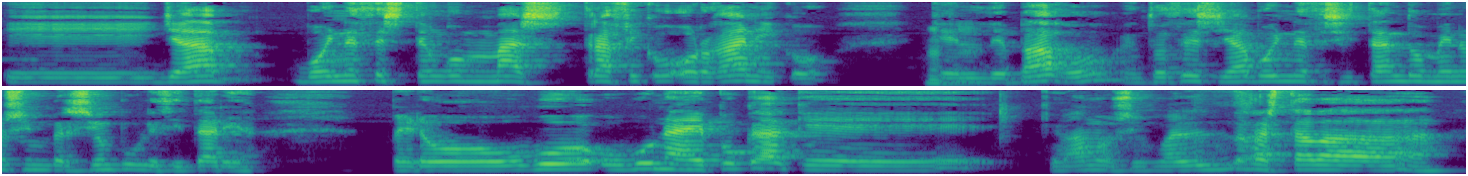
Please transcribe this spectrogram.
y ya voy tengo más tráfico orgánico que el de pago, entonces ya voy necesitando menos inversión publicitaria. Pero hubo, hubo una época que, vamos, igual gastaba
